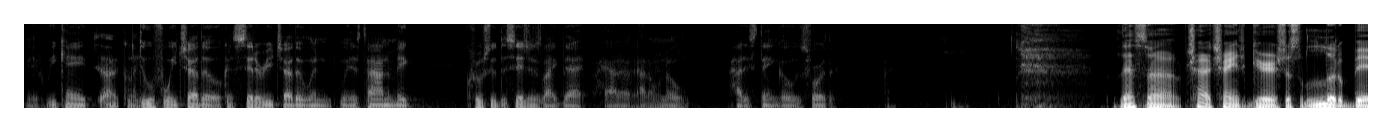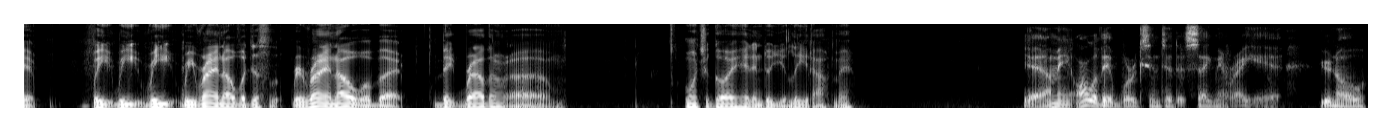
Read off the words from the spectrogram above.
And if we can't Exactly. do for each other or consider each other when when it's time to make crucial decisions like that, I don't, I don't know how this thing goes further. Let's uh try to change gears just a little bit. We we we we ran over just we ran over, but big brother, um, why don't you go ahead and do your lead off, man? Yeah, I mean, all of it works into this segment right here. You know,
